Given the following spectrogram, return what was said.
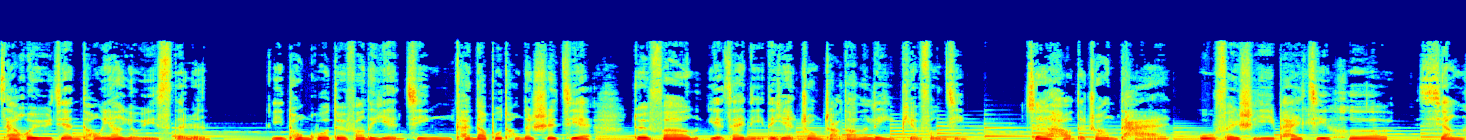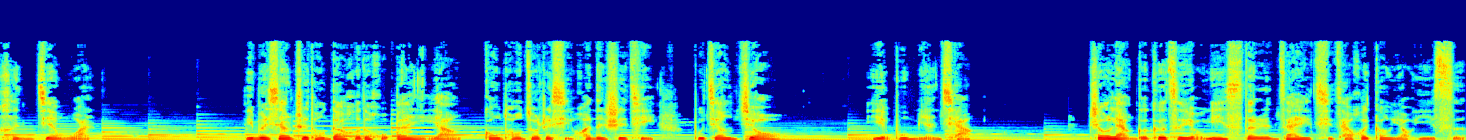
才会遇见同样有意思的人。你通过对方的眼睛看到不同的世界，对方也在你的眼中找到了另一片风景。最好的状态，无非是一拍即合，相恨渐晚。你们像志同道合的伙伴一样，共同做着喜欢的事情，不将就，也不勉强。只有两个各自有意思的人在一起，才会更有意思。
